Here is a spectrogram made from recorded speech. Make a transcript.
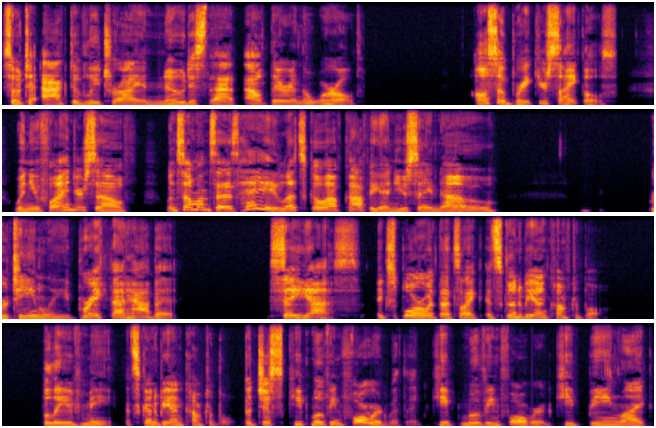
So to actively try and notice that out there in the world. Also break your cycles. When you find yourself when someone says hey let's go have coffee and you say no routinely break that habit. Say yes. Explore what that's like. It's going to be uncomfortable Believe me, it's going to be uncomfortable, but just keep moving forward with it. Keep moving forward. Keep being like,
